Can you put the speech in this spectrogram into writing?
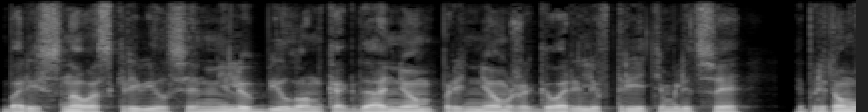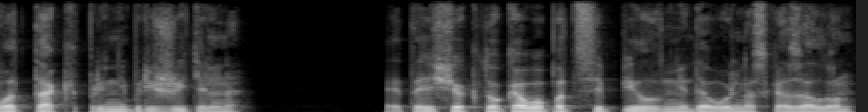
Борис снова скривился. Не любил он, когда о нем, при нем же, говорили в третьем лице, и притом вот так пренебрежительно. «Это еще кто кого подцепил», — недовольно сказал он.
